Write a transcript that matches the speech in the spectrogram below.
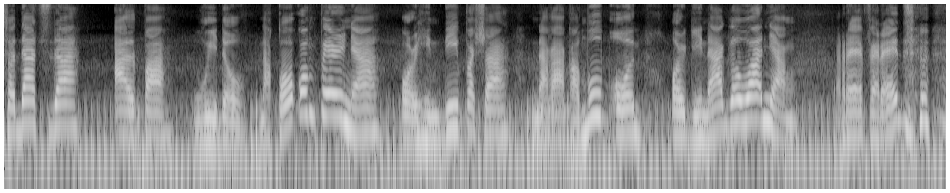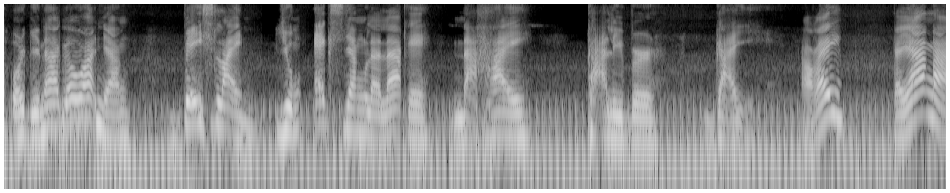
So that's the alpha widow. Nako-compare niya or hindi pa siya nakaka-move on or ginagawa niyang reference or ginagawa niyang baseline yung ex niyang lalaki na high caliber guy. Okay? Kaya nga,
